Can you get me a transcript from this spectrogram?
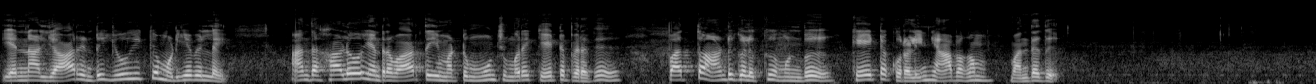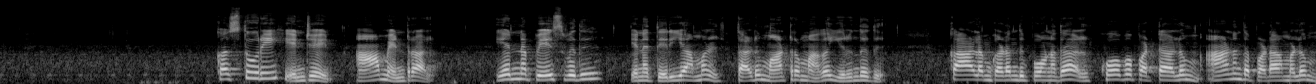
என்னால் யார் என்று யூகிக்க முடியவில்லை. அந்த ஹலோ என்ற வார்த்தையை மட்டும் மூன்று முறை கேட்ட பிறகு பத்து ஆண்டுகளுக்கு முன்பு கேட்ட குரலின் ஞாபகம் வந்தது. கஸ்தூரி என்றேன். ஆம் என்றாள். என்ன பேசுவது? என தெரியாமல் தடுமாற்றமாக இருந்தது. காலம் கடந்து போனதால் கோபப்பட்டாலும் ஆனந்தப்படாமலும்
